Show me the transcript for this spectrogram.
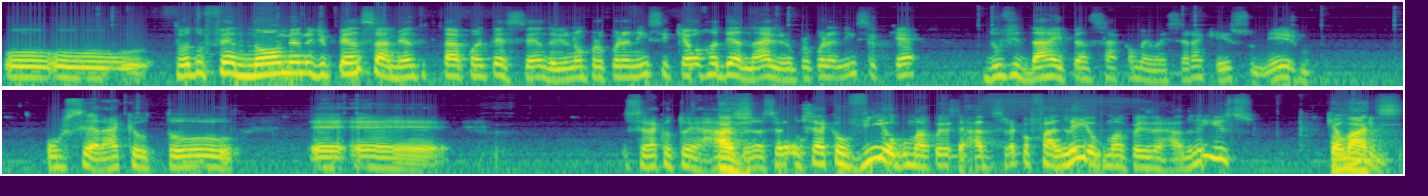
o, o- todo o fenômeno de pensamento que está acontecendo. Ele não procura nem sequer ordenar, ele não procura nem sequer duvidar e pensar, calma aí, mas será que é isso mesmo? Ou será que eu estou será que eu estou errado? Né? Será, ou será que eu vi alguma coisa errada? Será que eu falei alguma coisa errada? Nem isso. Que é Ô, mínimo. Max,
